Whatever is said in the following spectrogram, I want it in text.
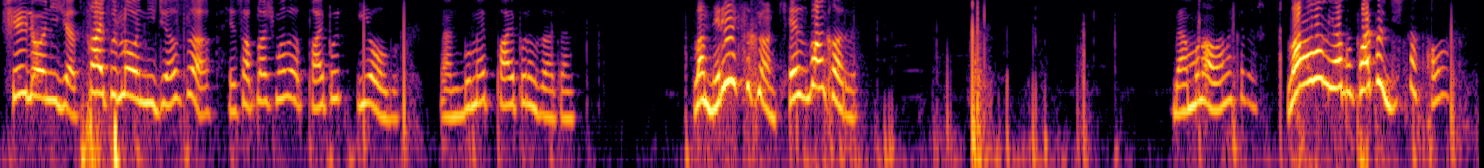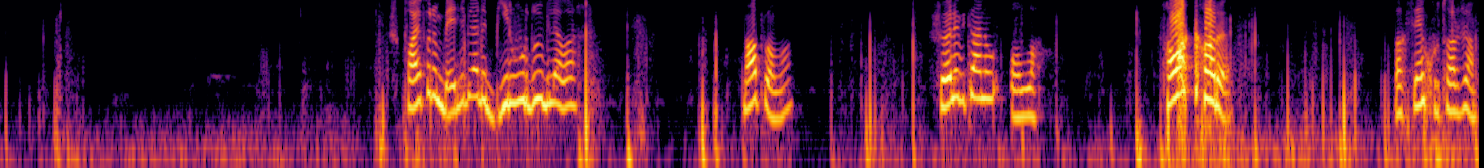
şeyle oynayacağız. Piper'la oynayacağız da hesaplaşmada Piper iyi oldu. Yani bu map Piper'ın zaten. Lan nereye sıkıyorsun? Kezban karı. Ben bunu alana kadar. Lan oğlum ya bu Piper cidden salak. Şu Piper'ın belli bir yerde bir vurduğu bile var. Ne yapıyorsun lan? Şöyle bir tane Allah. Salak karı. Bak seni kurtaracağım.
